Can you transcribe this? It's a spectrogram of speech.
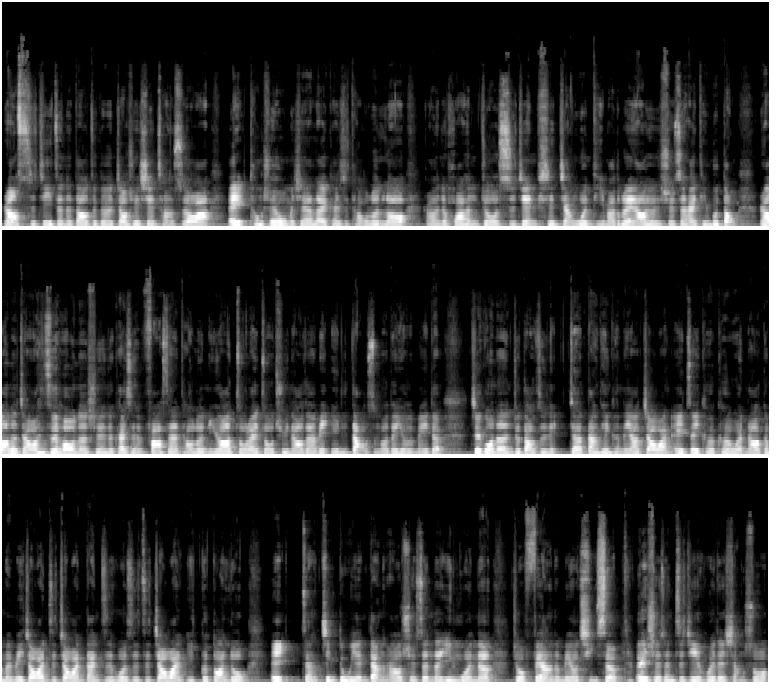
然后实际真的到这个教学现场的时候啊，哎，同学，我们现在来开始讨论喽，然后你就花很久的时间先讲问题嘛，对不对？然后有些学生还听不懂，然后呢，讲完之后呢，学生就开始很发散的讨论，你又要走来走去，然后在那边引导什么的，有的没的，结果呢，你就导致你家当天可能要教完，哎，这一课课文，然后根本没教完，只教完单字，或者是只教完一个段落。哎，这样进度延宕，然后学生的英文呢就非常的没有起色，而且学生自己也会在想说，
